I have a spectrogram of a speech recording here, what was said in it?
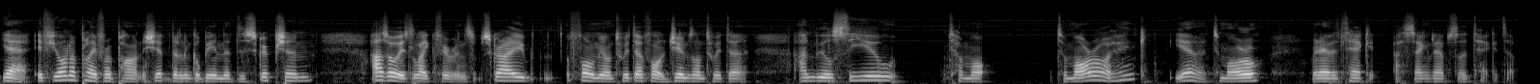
yeah, if you want to apply for a partnership, the link will be in the description. As always, like, favorite, and subscribe. Follow me on Twitter. Follow James on Twitter. And we'll see you tomorrow. Tomorrow, I think. Yeah, tomorrow. Whenever the tech a second episode tech it's up.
